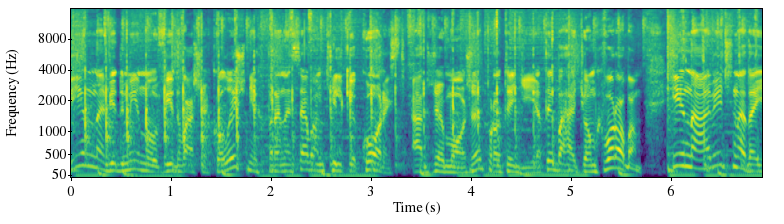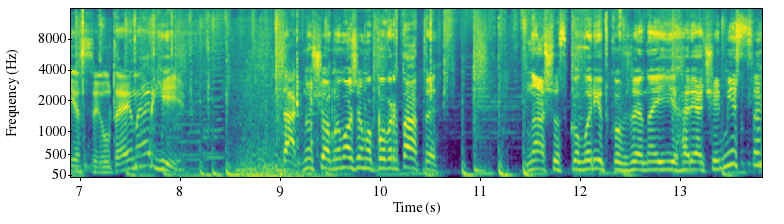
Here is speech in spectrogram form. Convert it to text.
Він, на відміну від ваших колишніх, принесе вам тільки користь, адже може протидіяти багатьом хворобам і навіть надає сил та енергії. Так, ну що, ми можемо повертати нашу сковорідку вже на її гаряче місце,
